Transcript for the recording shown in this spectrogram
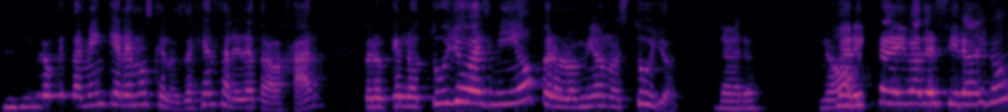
pero que también queremos que nos dejen salir a trabajar, pero que lo tuyo es mío, pero lo mío no es tuyo. Claro. ¿No? Marita, ¿iba a decir algo?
